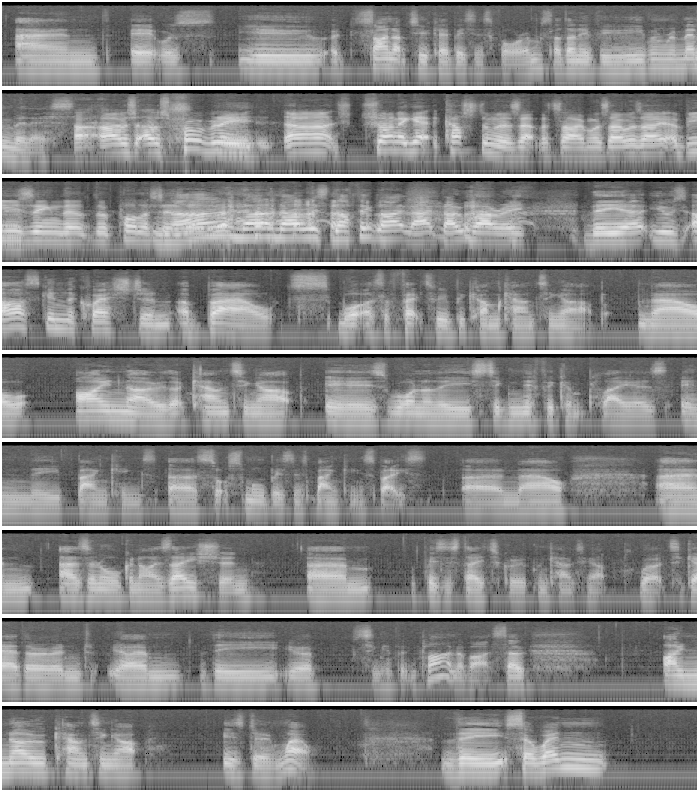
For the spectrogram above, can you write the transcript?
And it was you had signed up to UK Business Forums. I don't know if you even remember this. I, I was, I was probably uh, trying to get customers at the time. Was I? Was I abusing the, the policies? No, no, no, it's nothing like that. Don't worry. The uh, you was asking the question about what has effectively become counting up. Now, I know that counting up is one of the significant players in the banking, uh, sort of small business banking space uh, now, and as an organisation, um, Business Data Group and Counting Up work together, and um, the you're a significant client of ours. So, I know Counting Up is doing well. The so when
